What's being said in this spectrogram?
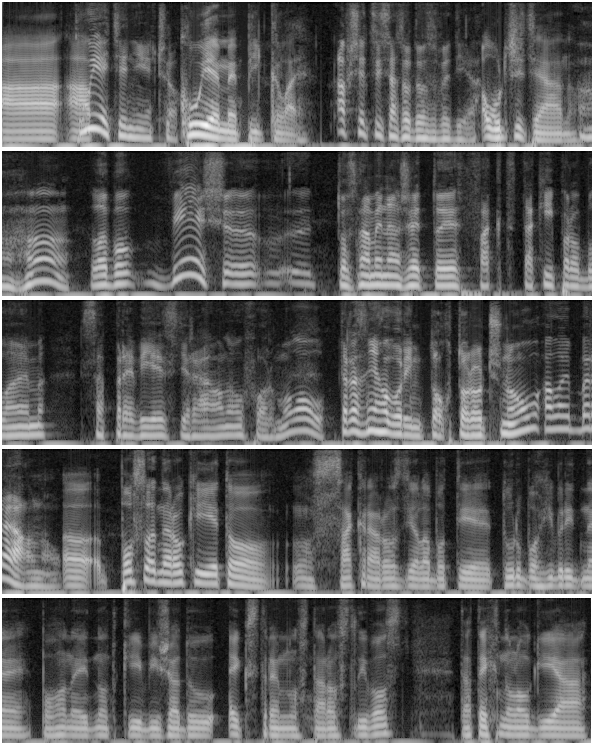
a... a Kujete niečo. Kujeme pikle. A všetci sa to dozvedia. Určite áno. Aha, lebo vieš, e, to znamená, že to je fakt taký problém sa previesť reálnou formulou? Teraz nehovorím tohto ročnou, ale reálnou. Uh, posledné roky je to no, sakra rozdiel, lebo tie turbohybridné pohonné jednotky vyžadujú extrémnu starostlivosť. Tá technológia,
